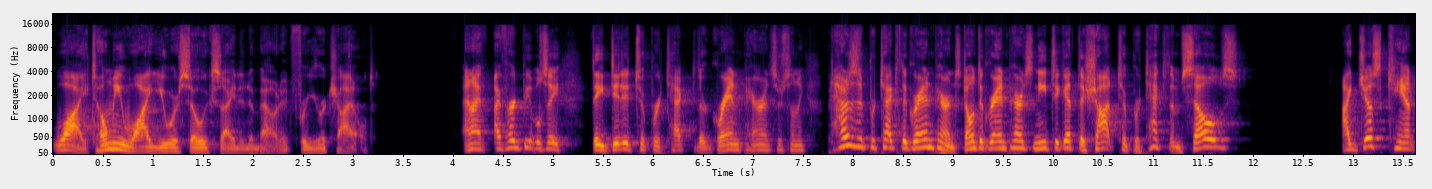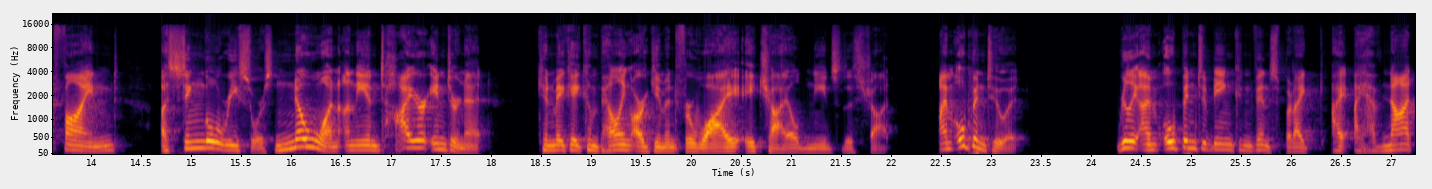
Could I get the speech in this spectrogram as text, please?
why? Tell me why you were so excited about it for your child. And I've, I've heard people say they did it to protect their grandparents or something. But how does it protect the grandparents? Don't the grandparents need to get the shot to protect themselves? I just can't find a single resource. No one on the entire internet can make a compelling argument for why a child needs this shot. I'm open to it. Really, I'm open to being convinced, but I, I, I have not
